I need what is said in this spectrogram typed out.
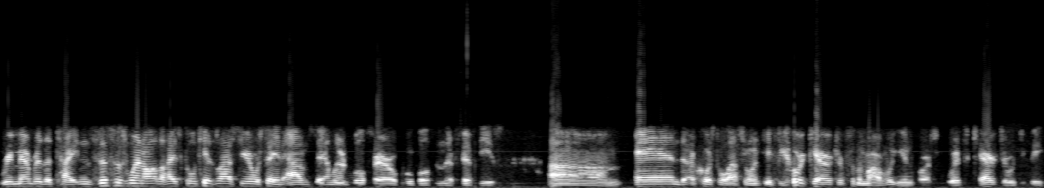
Remember the Titans? This is when all the high school kids last year were saying Adam Sandler and Will Ferrell, who were both in their fifties. Um, and of course, the last one: if you were a character for the Marvel universe, which character would you be?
